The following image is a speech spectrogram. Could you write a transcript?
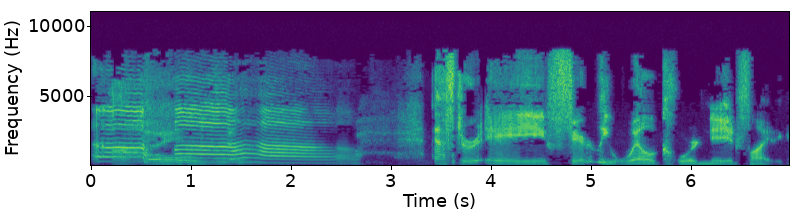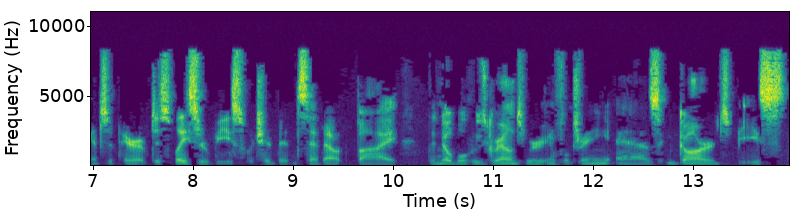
Oh. after a fairly well coordinated fight against a pair of displacer beasts, which had been set out by the noble whose grounds we were infiltrating as guards beasts,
